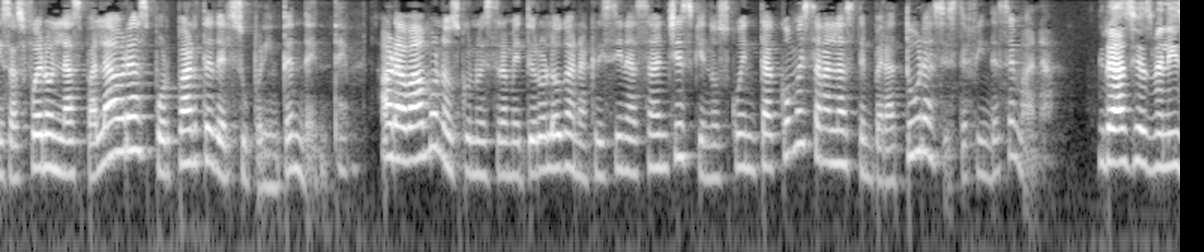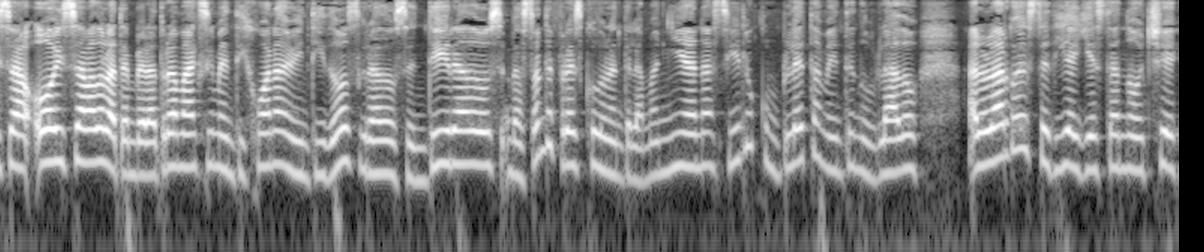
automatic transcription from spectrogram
Esas fueron las palabras por parte del superintendente. Ahora vámonos con nuestra meteoróloga Ana Cristina Sánchez, que nos cuenta cómo estarán las temperaturas este fin de semana. Gracias, Melissa. Hoy sábado la temperatura máxima en Tijuana de 22 grados centígrados, bastante fresco durante la mañana, cielo completamente nublado. A lo largo de este día y esta noche,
